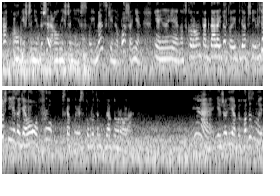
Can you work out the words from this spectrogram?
a, a on jeszcze nie wyszedł, a on jeszcze nie jest w swojej męskiej, no Boże, nie, nie, nie, nie, no skoro on tak dalej, no to widocznie, widocznie nie zadziałało, fru, wskakujesz z powrotem w dawną rolę. Nie, jeżeli ja wychodzę z mojej,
